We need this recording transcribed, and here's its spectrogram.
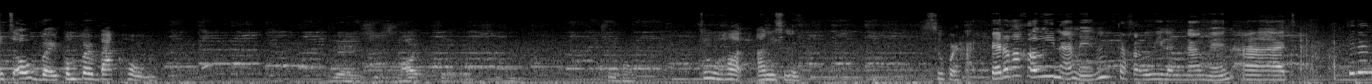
It's over compare back home. Yeah, it's, it's it? Too hot. Too hot, honestly. Super hot. Pero kakauwi namin. Kakauwi lang namin. At, tinan.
